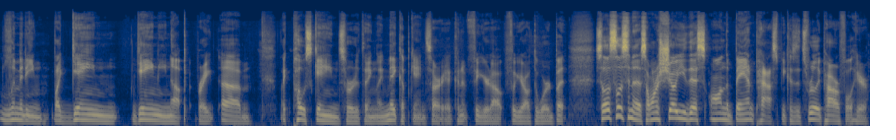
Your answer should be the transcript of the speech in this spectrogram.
limiting, like gain, gaining up, right? Um, like post gain sort of thing, like makeup gain. Sorry, I couldn't figure it out, figure out the word. But so let's listen to this. I want to show you this on the band pass because it's really powerful here.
